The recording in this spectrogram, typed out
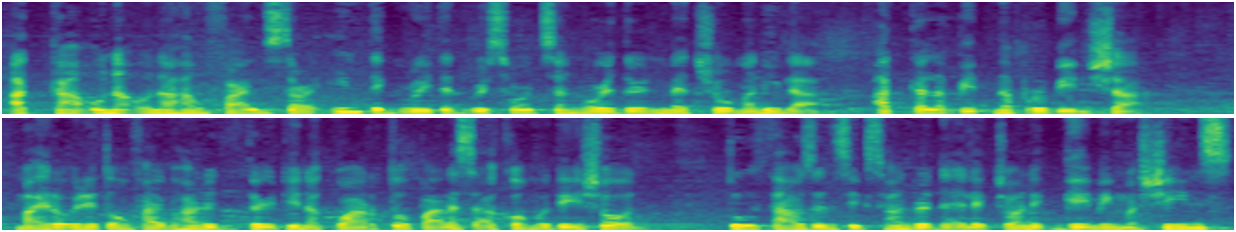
at kauna-unahang 5-star integrated resort sa Northern Metro Manila at kalapit na probinsya. Mayroon itong 530 na kwarto para sa accommodation, 2,600 na electronic gaming machines,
